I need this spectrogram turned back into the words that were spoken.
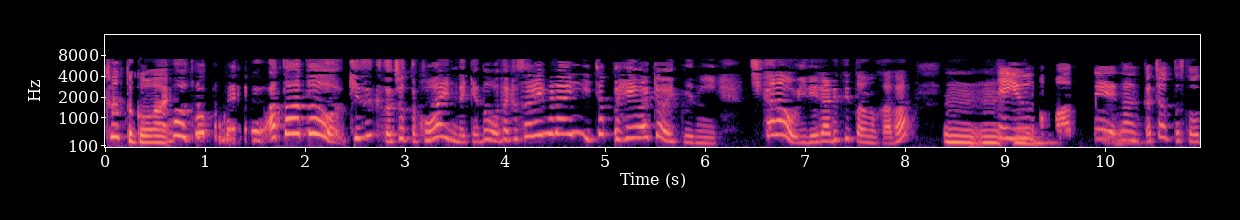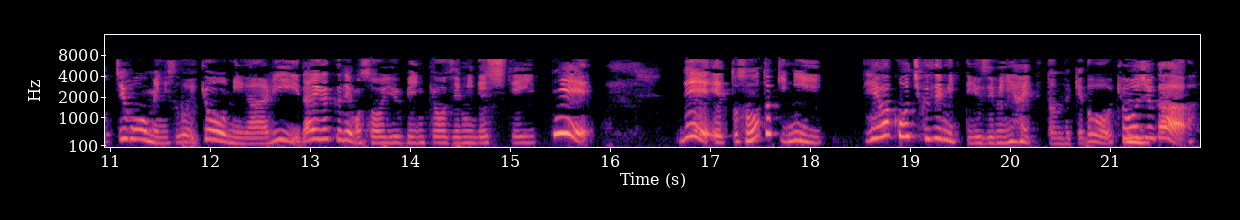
ちょっと怖い。そう、ちょっとね、後々気づくとちょっと怖いんだけど、なんかそれぐらいちょっと平和教育に力を入れられてたのかな？うんうん、うん。っていうのもあって、なんかちょっとそっち方面にすごい興味があり、大学でもそういう勉強ゼミでしていて、で、えっと、その時に、平和構築ゼミっていうゼミに入ってたんだけど、教授が、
